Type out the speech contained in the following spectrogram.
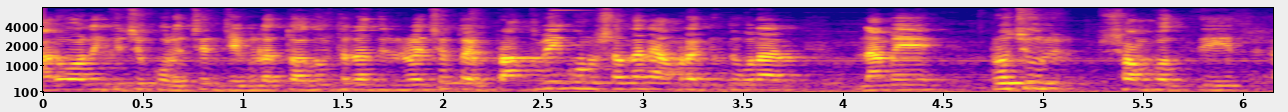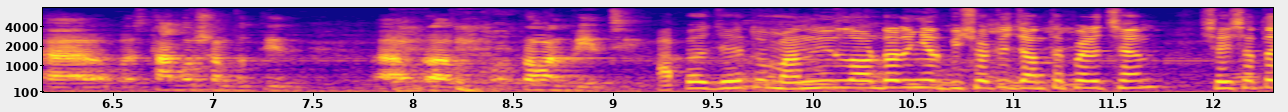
আরও অনেক কিছু করেছেন যেগুলো তদন্তনাধীন রয়েছে। তবে প্রাথমিক অনুসন্ধানে আমরা কিন্তু ওনার নামে প্রচুর সম্পত্তির স্থাবর সম্পত্তির প্রমাণ পেয়েছি। আপনারা যেহেতু মানি লন্ডারিং এর বিষয়টি জানতে পেরেছেন সেই সাথে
